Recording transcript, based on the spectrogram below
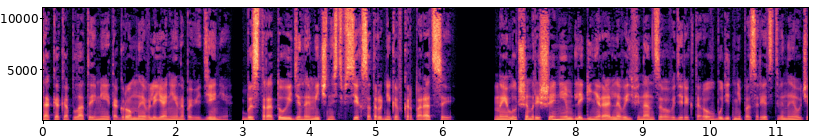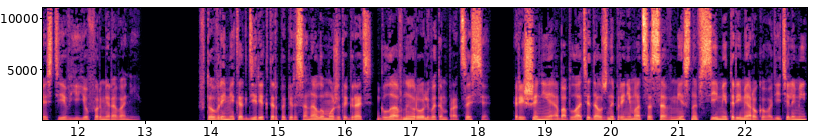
Так как оплата имеет огромное влияние на поведение, быстроту и динамичность всех сотрудников корпорации, Наилучшим решением для генерального и финансового директоров будет непосредственное участие в ее формировании. В то время как директор по персоналу может играть главную роль в этом процессе, решения об оплате должны приниматься совместно всеми тремя руководителями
